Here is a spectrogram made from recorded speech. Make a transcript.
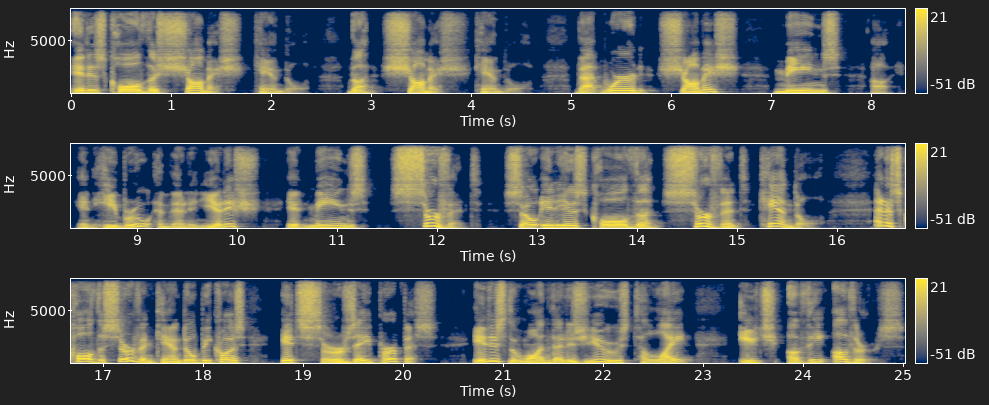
It is called the Shamash candle. The Shamash candle. That word Shamash means uh, in Hebrew and then in Yiddish, it means servant. So it is called the servant candle. And it's called the servant candle because it serves a purpose. It is the one that is used to light each of the others.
